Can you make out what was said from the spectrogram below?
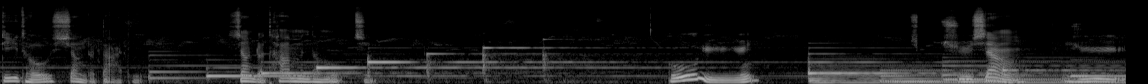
低头向着大地，向着他们的母亲。古语云：“取向。”于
